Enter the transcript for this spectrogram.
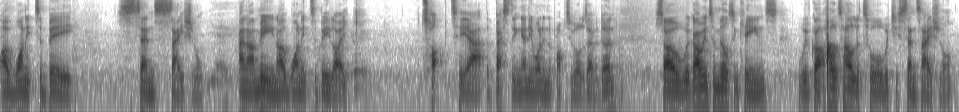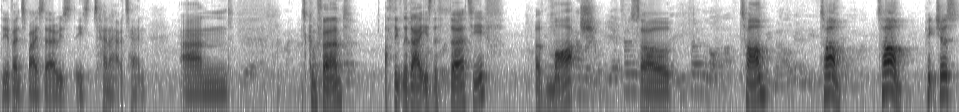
I want it to be sensational. And I mean, I want it to be like top tier, the best thing anyone in the property world has ever done. So we're going to Milton Keynes. We've got Hotel La Tour, which is sensational. The event space there is, is 10 out of 10. And it's confirmed. I think the date is the 30th of March. So, Tom, Tom, Tom, pictures.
